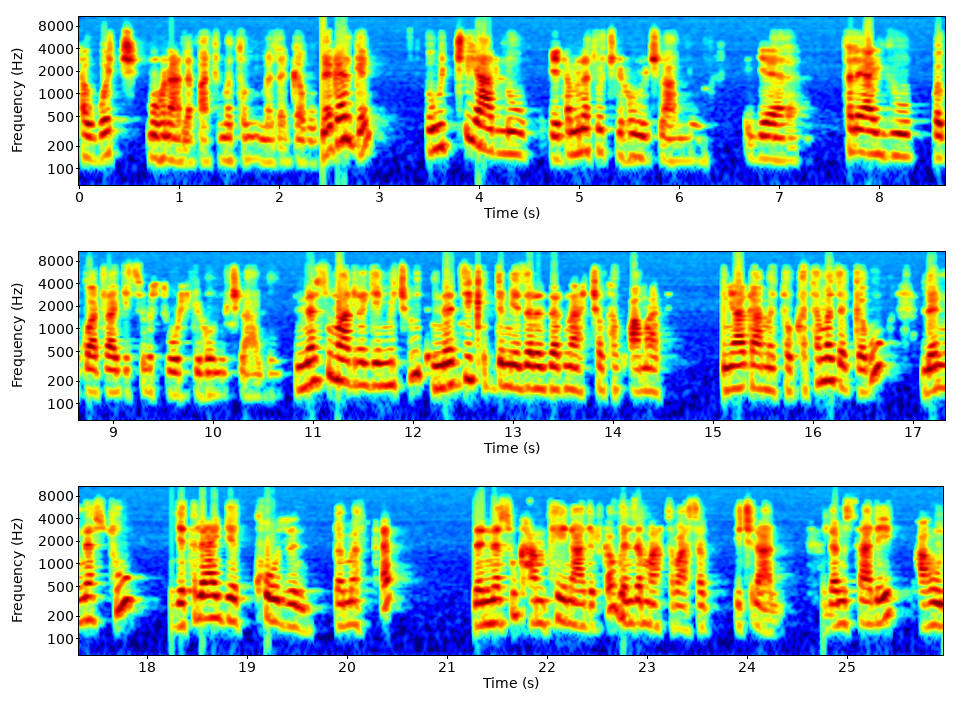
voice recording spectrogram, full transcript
ሰዎች መሆን አለባቸው መጥተው የሚመዘገቡ። ነገር ግን ውጭ ያሉ ቤተ እምነቶች ሊሆኑ ይችላሉ፣ የተለያዩ በጎ አድራጊ ስብስቦች ሊሆኑ ይችላሉ። እነሱ ማድረግ የሚችሉት እነዚህ ቅድም የዘረዘርናቸው ተቋማት እኛ ጋር መጥተው ከተመዘገቡ ለነሱ የተለያየ ኮዝን በመፍጠር ለእነሱ ካምፔን አድርገው ገንዘብ ማሰባሰብ ይችላሉ። ለምሳሌ አሁን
